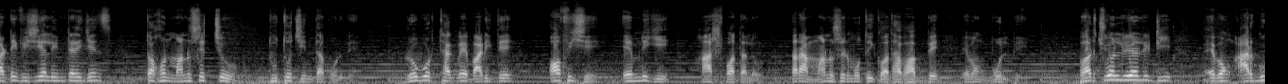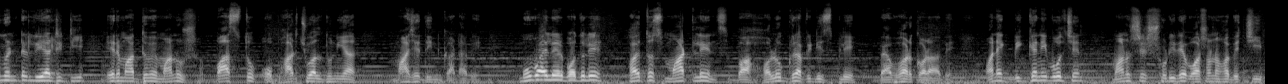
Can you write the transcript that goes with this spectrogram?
আর্টিফিশিয়াল ইন্টেলিজেন্স তখন মানুষের চেয়েও দ্রুত চিন্তা করবে। রোবট থাকবে বাড়িতে, অফিসে এমনকি হাসপাতালেও। তারা মানুষের মতোই কথা ভাববে এবং বলবে। ভার্চুয়াল রিয়ালিটি এবং আর্গুমেন্টাল রিয়ালিটি এর মাধ্যমে মানুষ বাস্তব ও ভার্চুয়াল দুনিয়ার মাঝে দিন কাটাবে। মোবাইলের বদলে হয়তো স্মার্ট লেন্স বা হলোগ্রাফি ডিসপ্লে ব্যবহার করা হবে। অনেক বিজ্ঞানী বলছেন, মানুষের শরীরে বসানো হবে চিপ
